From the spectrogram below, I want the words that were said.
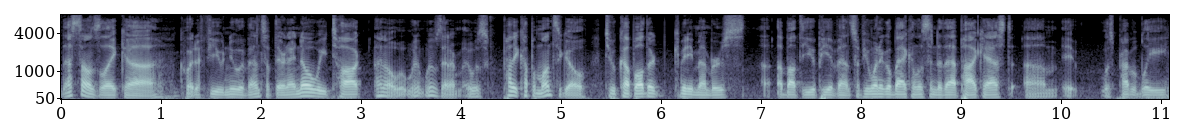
That sounds like uh, quite a few new events up there. And I know we talked, I don't know, when was that? It was probably a couple months ago to a couple other committee members uh, about the UP event. So if you want to go back and listen to that podcast, um, it was probably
